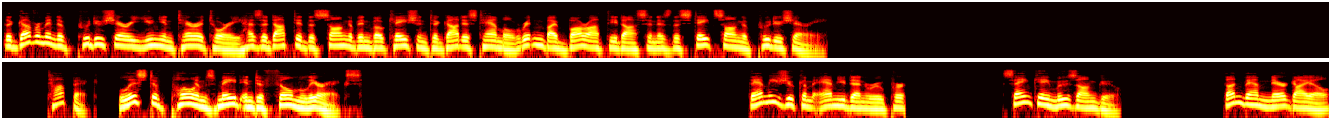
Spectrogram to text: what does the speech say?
The government of Puducherry Union Territory has adopted the Song of Invocation to Goddess Tamil written by Bharathidasan as the state song of Puducherry. List of poems made into film lyrics Thamizhukam Amudenru per Sankei Muzangu Thunbam Nergayil.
